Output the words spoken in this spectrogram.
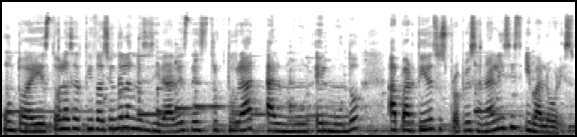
junto a esto, la satisfacción de las necesidades de estructurar el mundo a partir de sus propios análisis y valores.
